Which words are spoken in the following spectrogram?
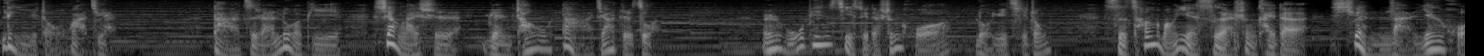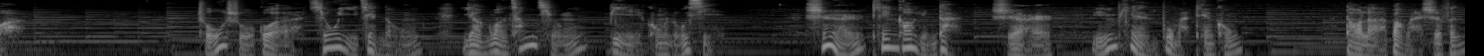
另一轴画卷。大自然落笔向来是远超大家之作，而无边细碎的生活落于其中。似苍茫夜色盛开的绚烂烟火。处暑过，秋意渐浓，仰望苍穹，碧空如洗。时而天高云淡，时而云片布满天空。到了傍晚时分，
